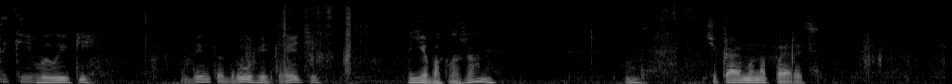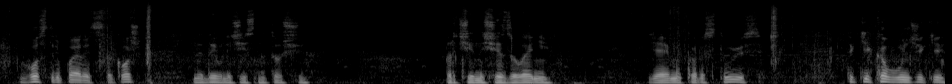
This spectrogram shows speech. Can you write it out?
Такий великий. Один та другий, третій. Є баклажани. От. Чекаємо на перець. Гострий перець також, не дивлячись на те, що перчини ще зелені. Я їми користуюсь. Такі кавунчики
